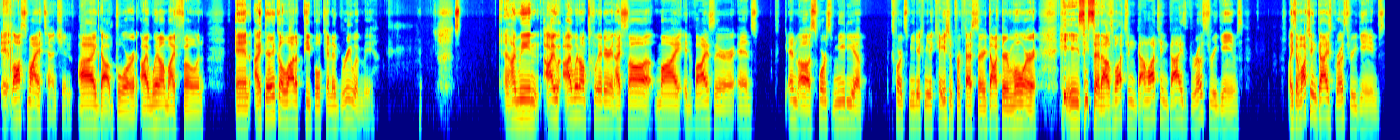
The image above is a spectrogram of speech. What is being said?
it lost my attention. I got bored. I went on my phone. And I think a lot of people can agree with me. I mean, I I went on Twitter and I saw my advisor and and uh, sports media sports media communication professor Dr. Moore. He's he said I was watching I'm watching guys grocery games. He said watching guys grocery games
